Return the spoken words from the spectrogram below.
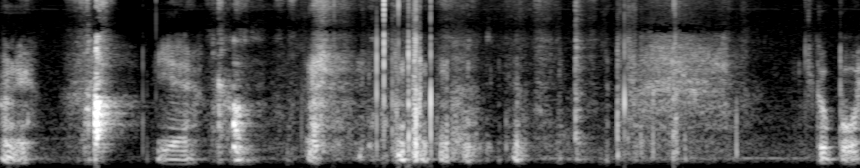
aren't you? yeah. Good boy.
